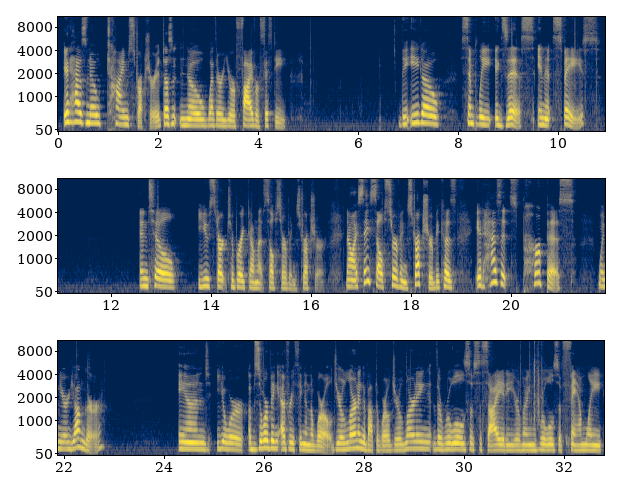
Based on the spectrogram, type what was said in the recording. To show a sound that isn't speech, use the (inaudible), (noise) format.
It has no time structure. It doesn't know whether you're five or 50. The ego simply exists in its space until you start to break down that self serving structure. Now, I say self serving structure because it has its purpose when you're younger and you're absorbing everything in the world. You're learning about the world, you're learning the rules of society, you're learning the rules of family,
